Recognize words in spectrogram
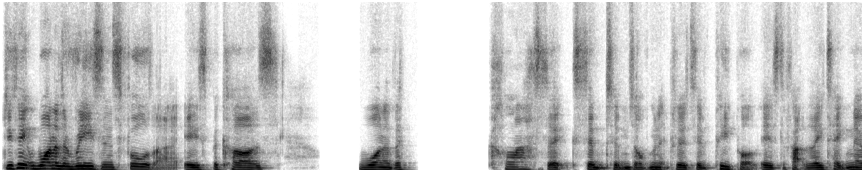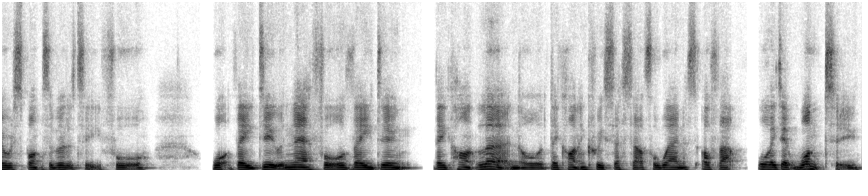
Do you think one of the reasons for that is because one of the classic symptoms of manipulative people is the fact that they take no responsibility for what they do and therefore they don't they can't learn or they can't increase their self-awareness of that or they don't want to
